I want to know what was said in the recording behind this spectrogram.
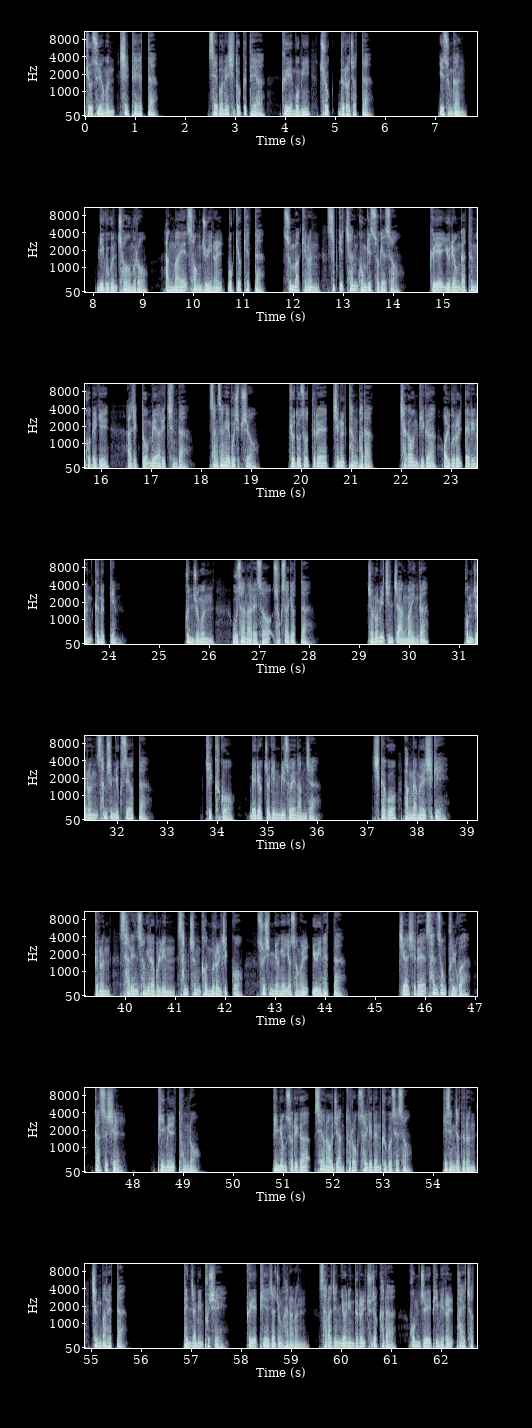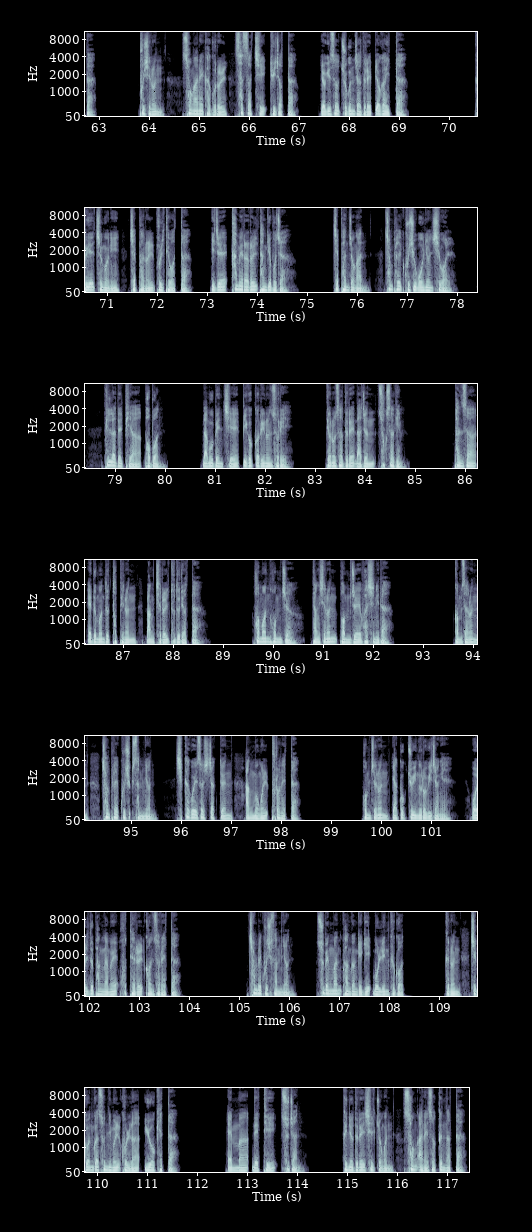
교수형은 실패했다. 세 번의 시도 끝에야 그의 몸이 축 늘어졌다. 이 순간 미국은 처음으로 악마의 성주인을 목격했다. 숨막히는 습기찬 공기 속에서 그의 유령 같은 고백이 아직도 메아리 친다. 상상해 보십시오. 교도소들의 진흙탕 바닥, 차가운 비가 얼굴을 때리는 그 느낌. 군중은 우산 아래서 속삭였다. 저놈이 진짜 악마인가? 홈즈는 36세였다. 키 크고 매력적인 미소의 남자. 시카고 박람회 시기. 그는 살인성이라 불린 3층 건물을 짓고 수십 명의 여성을 유인했다. 지하실의 산성풀과 가스실, 비밀 통로. 비명소리가 새어나오지 않도록 설계된 그곳에서 희생자들은 증발했다. 벤자민 푸시, 그의 피해자 중 하나는 사라진 연인들을 추적하다 홈즈의 비밀을 파헤쳤다. 푸시는 성 안의 가구를 샅샅이 뒤졌다. 여기서 죽은 자들의 뼈가 있다. 그의 증언이 재판을 불태웠다. 이제 카메라를 당겨보자. 재판 정한 1895년 10월. 필라델피아 법원. 나무 벤치에 삐걱거리는 소리. 변호사들의 낮은 속삭임. 판사 에드먼드 터피는 망치를 두드렸다. 허먼 홈즈, 당신은 범죄의 화신이다. 검사는 1893년 시카고에서 시작된 악몽을 풀어냈다. 홈즈는 약국 주인으로 위장해 월드 박람회 호텔을 건설했다. 1893년 수백만 관광객이 몰린 그곳. 그는 직원과 손님을 골라 유혹했다. 엠마, 네티, 수잔. 그녀들의 실종은 성 안에서 끝났다.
